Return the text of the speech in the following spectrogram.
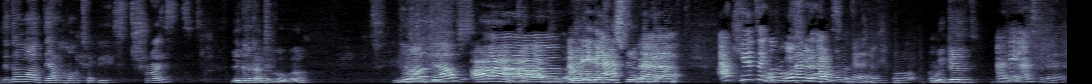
they don't want their mom to be stressed. You guys can take over. No, they have. Ah, I I go didn't back to ask school for that. weekend. I can't take Of over course because we didn't have ask on for the weekends, but um, Weekend, I didn't ask for that.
